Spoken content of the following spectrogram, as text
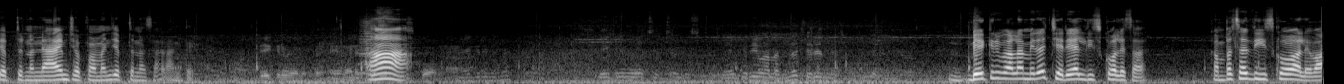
చెప్తున్నా న్యాయం చెప్పమని చెప్తున్నా సార్ అంతే. బేకరీ బేకరీ వాళ్ళ మీద చర్యలు తీసుకోవాలి సార్. కంపల్సరీ తీసుకోవాలి. వా-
